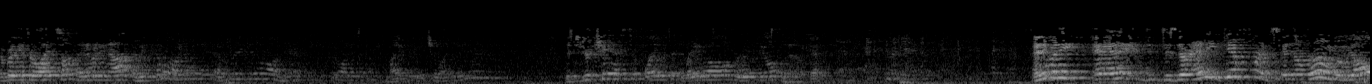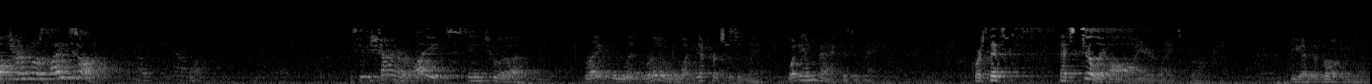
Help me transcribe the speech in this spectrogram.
Everybody get their lights on? Anybody not? I mean, come on. Everybody get along here. Lights on. Mike, get your lights on. This is your chance to play with it, lay it all over, do all okay? Anybody, any, is there any difference in the room when we all turn those lights on? See, we shine our lights into a brightly lit room, what difference does it make? What impact does it make? Of course, that's that's silly. Oh, your light's broken. You got the broken one.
